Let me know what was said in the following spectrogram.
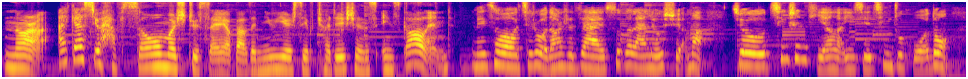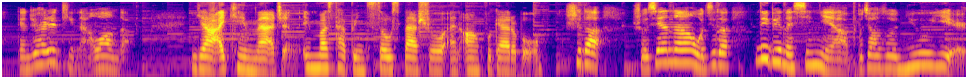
Norah, I guess you have so much to say about the New Year's Eve traditions in Scotland. 没错，其实我当时在苏格兰留学嘛，就亲身体验了一些庆祝活动，感觉还是挺难忘的。Yeah, I can imagine. It must have been so special and unforgettable. 是的，首先呢，我记得那边的新年啊，不叫做 New Year，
